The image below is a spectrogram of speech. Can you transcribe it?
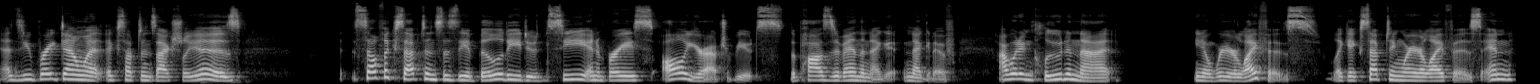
as you break down what acceptance actually is, self acceptance is the ability to see and embrace all your attributes, the positive and the neg- negative. I would include in that, you know, where your life is, like accepting where your life is. And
